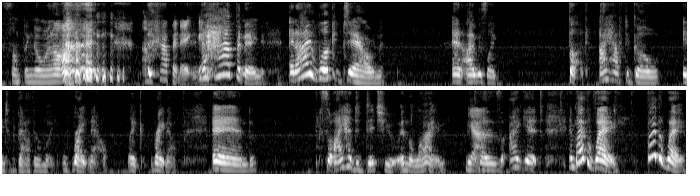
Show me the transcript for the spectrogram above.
something going on uh, happening. happening. And I look down and I was like, fuck, I have to go into the bathroom like right now. Like right now. And so I had to ditch you in the line Yeah. because I get and by the way, by the way,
